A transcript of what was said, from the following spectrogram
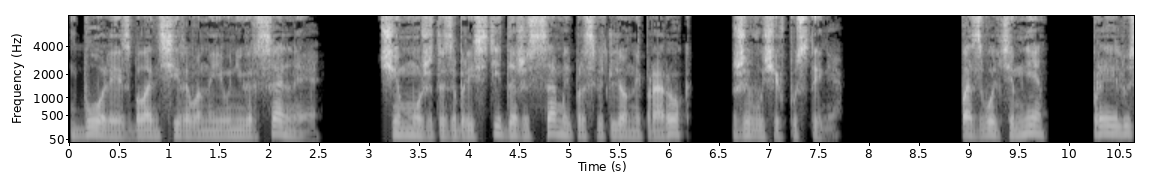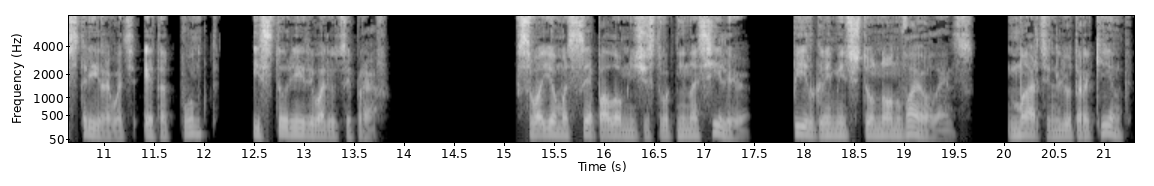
более сбалансированные и универсальные, чем может изобрести даже самый просветленный пророк, живущий в пустыне. Позвольте мне проиллюстрировать этот пункт истории революции прав. В своем эссе «Паломничество к ненасилию» «Pilgrimage to Non-Violence» Мартин Лютер Кинг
